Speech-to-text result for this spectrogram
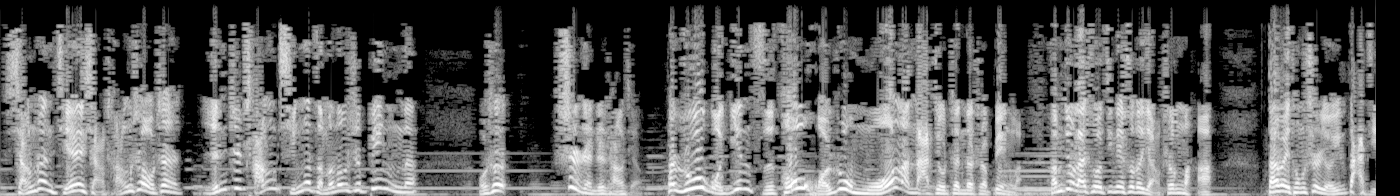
想赚钱，想长寿，这人之常情啊，怎么能是病呢？我说是人之常情，他如果因此走火入魔了，那就真的是病了。咱们就来说今天说的养生吧啊！单位同事有一个大姐，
